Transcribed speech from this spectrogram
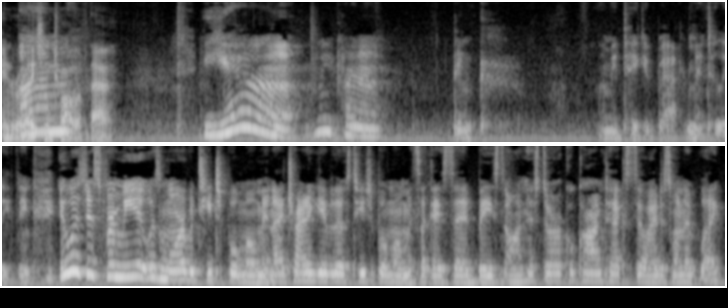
in relation to Um, all of that? Yeah, let me kind of think. Let me take it back mentally. Think it was just for me. It was more of a teachable moment. And I try to give those teachable moments, like I said, based on historical context. So I just want to like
